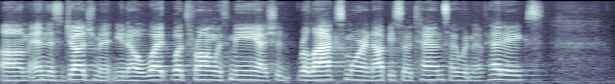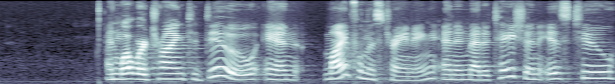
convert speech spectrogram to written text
Um, and this judgment, you know, what, what's wrong with me? I should relax more and not be so tense. I wouldn't have headaches. And what we're trying to do in mindfulness training and in meditation is to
